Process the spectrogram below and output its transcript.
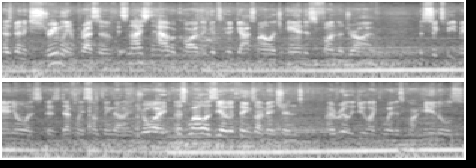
has been extremely impressive. It's nice to have a car that gets good gas mileage and is fun to drive. The six-speed manual is, is definitely something that I enjoy, as well as the other things I mentioned. I really do like the way this car handles.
